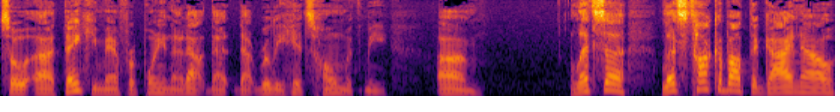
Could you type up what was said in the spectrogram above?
So uh, thank you, man, for pointing that out. That that really hits home with me. Um, let's uh let's talk about the guy now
